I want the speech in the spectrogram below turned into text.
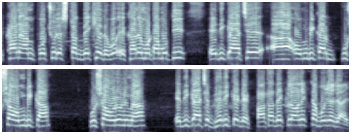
এখানে আমি প্রচুর স্টক দেখিয়ে দেবো। এখানে মোটামুটি এদিকে আছে আহ, অম্বিকার পুষা অম্বিকা পুষা অরুণিমা এদিকে আছে ভেরিকেটেড পাতা দেখলে অনেকটা বোঝা যায়।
